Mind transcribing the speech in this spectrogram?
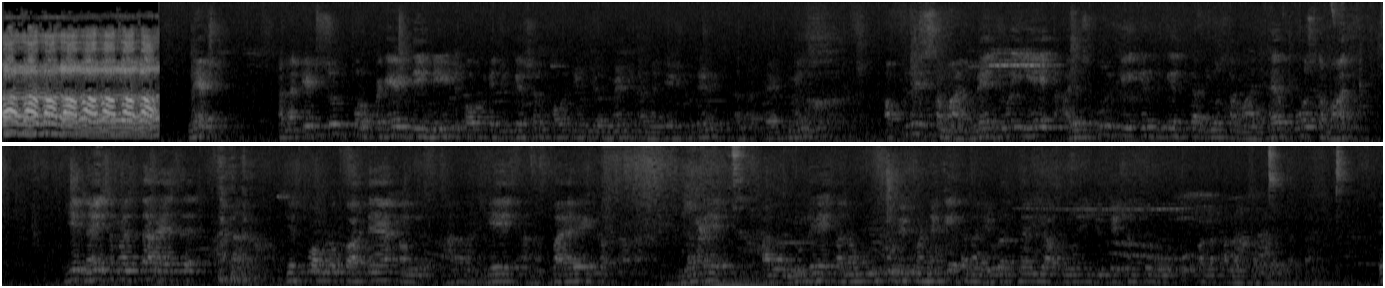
Next, it should propagate the need of education for improvement student that means अपने समाज में जो ये हाई स्कूल के इर्द गिर्द का जो समाज है वो समाज ये नहीं समझता है जिसको हम लोग कहते हैं हाँ, ये बहरे लंगड़े लूल्हे उनको भी पढ़ने की ज़रूरत है या उन्हें एजुकेशन को उनको अलग अलग समझा जाता है। तो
